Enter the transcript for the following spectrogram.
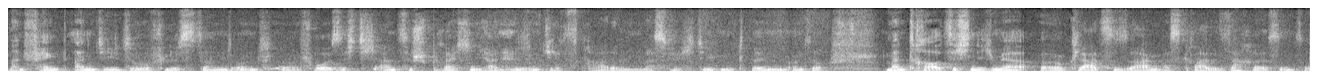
man fängt an, die so flüsternd und äh, vorsichtig anzusprechen. Ja, die sind jetzt gerade in was Wichtigem drin und so. Man traut sich nicht mehr äh, klar zu sagen, was gerade Sache ist und so.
